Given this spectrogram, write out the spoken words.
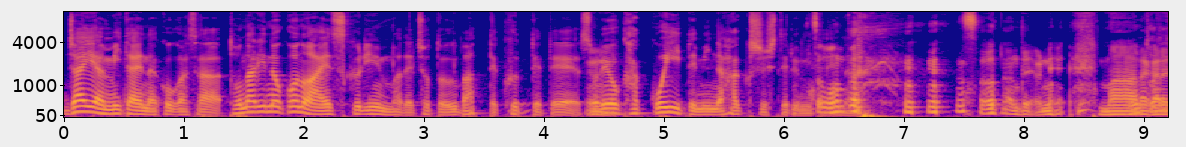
ジャイアンみたいな子がさ隣の子のアイスクリームまでちょっと奪って食っててそれをかっこいいってみんな拍手してるみたいな、本当 そうなんだよね。まあ、だから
